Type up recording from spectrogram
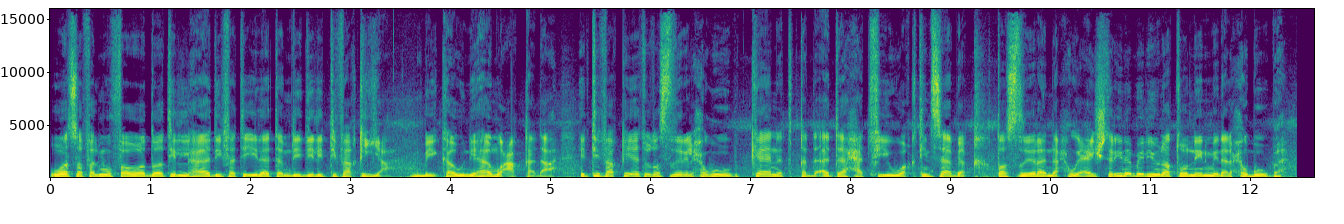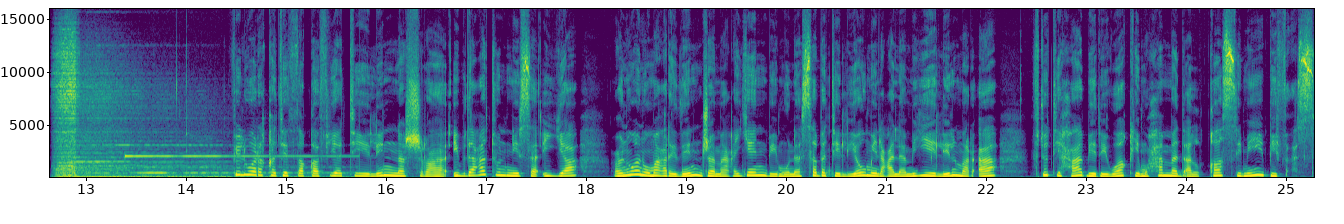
وصف المفاوضات الهادفة إلى تمديد الاتفاقية بكونها معقدة. اتفاقية تصدير الحبوب كانت قد أتاحت في وقت سابق تصدير نحو 20 مليون طن من الحبوب. في الورقة الثقافية للنشرة إبداعات نسائية عنوان معرض جماعي بمناسبة اليوم العالمي للمرأة افتتح برواق محمد القاسمي بفأس.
